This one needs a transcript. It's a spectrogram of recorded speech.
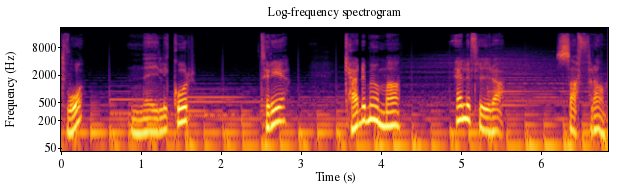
2. Nejlikor 3. Kardemumma eller 4. Saffran.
